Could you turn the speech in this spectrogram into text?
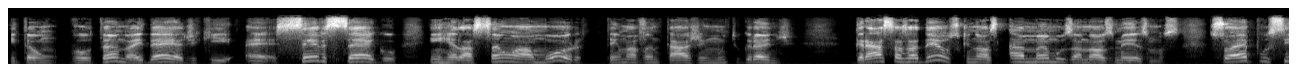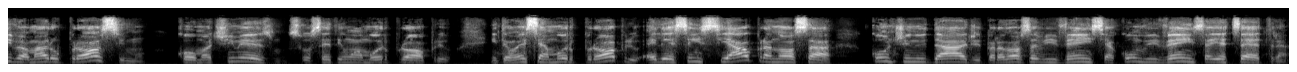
Então, voltando à ideia de que é, ser cego em relação ao amor tem uma vantagem muito grande. Graças a Deus que nós amamos a nós mesmos. Só é possível amar o próximo como a ti mesmo, se você tem um amor próprio. Então, esse amor próprio ele é essencial para a nossa continuidade, para a nossa vivência, convivência e etc.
